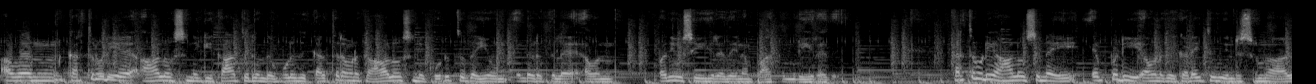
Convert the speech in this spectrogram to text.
அவன் கர்த்தருடைய ஆலோசனைக்கு காத்திருந்த பொழுது கர்த்தர் அவனுக்கு ஆலோசனை கொடுத்ததையும் இந்த இடத்துல அவன் பதிவு செய்கிறதை நாம் பார்க்க முடிகிறது. கர்த்தருடைய ஆலோசனை எப்படி அவனுக்கு கிடைத்தது என்று சொன்னால்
